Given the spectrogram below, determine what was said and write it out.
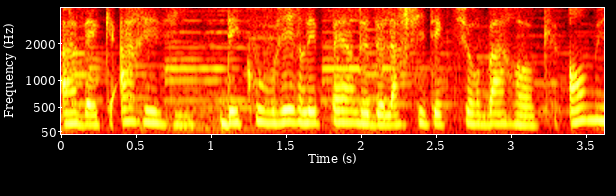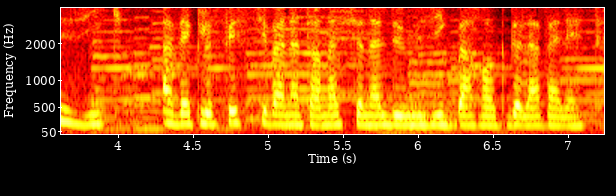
avec Arevi, découvrir les perles de l'architecture baroque en musique avec le Festival international de musique baroque de la Valette.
